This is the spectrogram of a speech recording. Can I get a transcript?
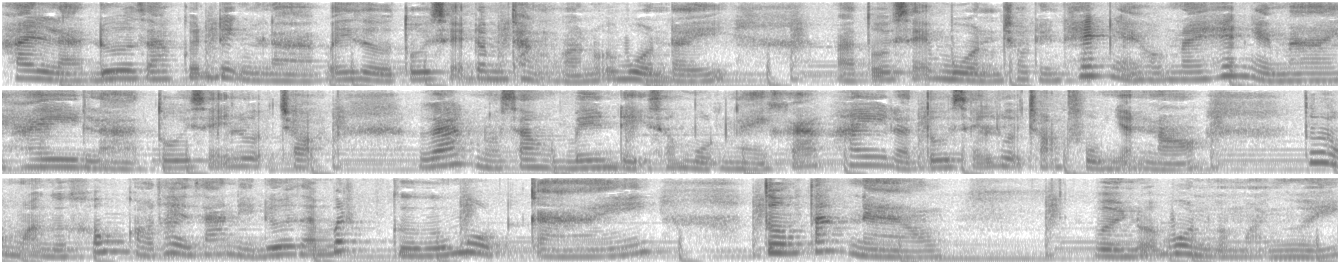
hay là đưa ra quyết định là bây giờ tôi sẽ đâm thẳng vào nỗi buồn đấy và tôi sẽ buồn cho đến hết ngày hôm nay, hết ngày mai, hay là tôi sẽ lựa chọn gác nó sang một bên để sang một ngày khác, hay là tôi sẽ lựa chọn phủ nhận nó. Tức là mọi người không có thời gian để đưa ra bất cứ một cái tương tác nào với nỗi buồn của mọi người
